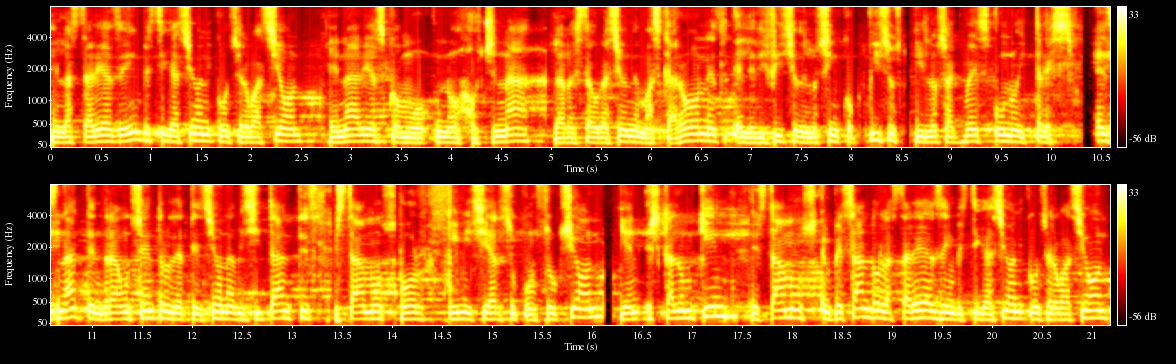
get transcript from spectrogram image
en las tareas de investigación y conservación en áreas como Nojochná, la restauración de mascarones, el edificio de los cinco pisos y los ACBES 1 y 3. Esna tendrá un centro de atención a visitantes. Estamos por iniciar su construcción. Y en Escalumquín estamos empezando las tareas de investigación y conservación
